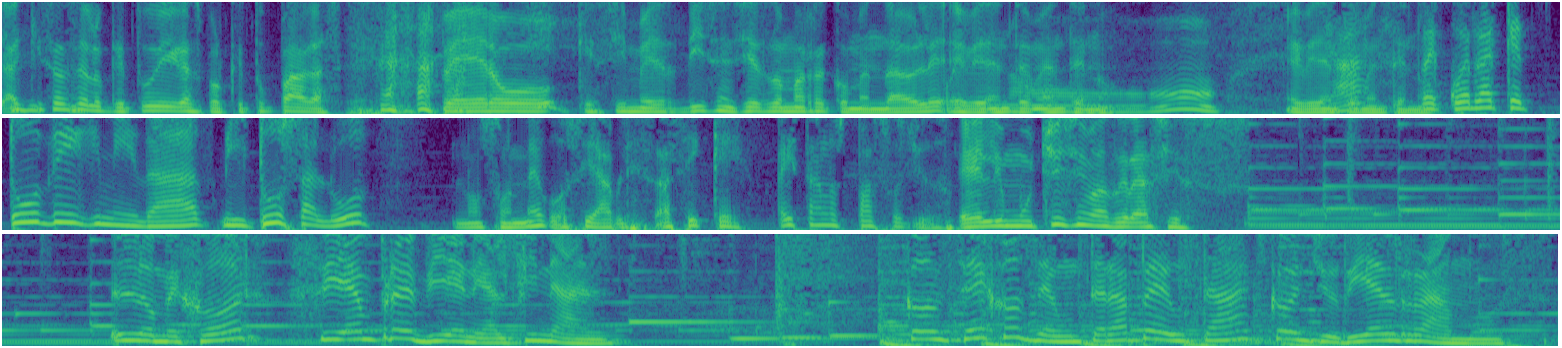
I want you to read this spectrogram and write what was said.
aquí se hace lo que tú digas porque tú pagas. Pero que si me dicen si es lo más recomendable, Pues evidentemente no. no. Evidentemente Ya, no. Recuerda que tu dignidad y tu salud no son negociables. Así que ahí están los pasos, Yudo. Eli, muchísimas gracias. Lo mejor siempre viene al final. Consejos de un terapeuta con Judiel Ramos.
